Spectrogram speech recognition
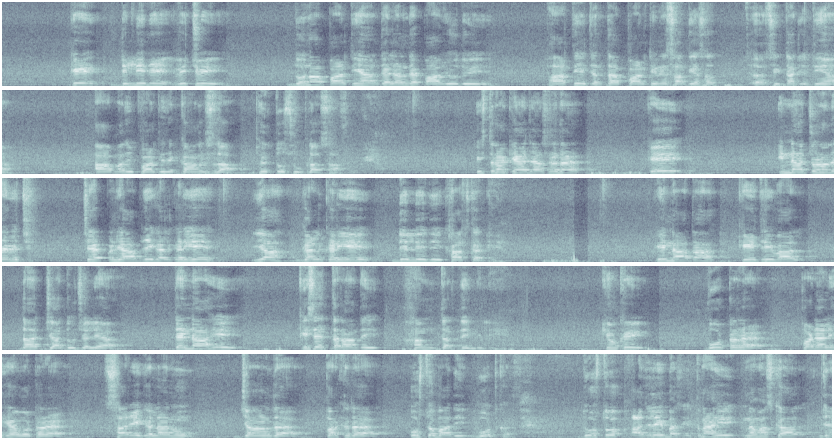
ਕਿ ਦਿੱਲੀ ਦੇ ਵਿੱਚ ਵੀ ਦੋਨਾਂ ਪਾਰਟੀਆਂ ਦੇ ਲੜਨ ਦੇ ਬਾਵਜੂਦ ਵੀ ਭਾਰਤੀ ਜਨਤਾ ਪਾਰਟੀ ਨੇ ਸਾਡੀਆਂ ਸੱਤ ਸੀਟਾਂ ਜਿੱਤੀਆਂ। ਆਮ ਆਦਮੀ ਪਾਰਟੀ ਦੇ ਕਾਂਗਰਸ ਦਾ ਫਿਰ ਤੋਂ ਸੁਪੜਾ ਸਾਫ਼ ਹੋ ਗਿਆ। ਇਸ ਤਰ੍ਹਾਂ ਕਿਹਾ ਜਾ ਸਕਦਾ ਹੈ ਕਿ ਇਨ੍ਹਾਂ ਚੋਣਾਂ ਦੇ ਵਿੱਚ ਚਾਹੇ ਪੰਜਾਬ ਦੀ ਗੱਲ ਕਰੀਏ ਜਾਂ ਗੱਲ ਕਰੀਏ ਦਿੱਲੀ ਦੀ, ਖਾਸ ਕਰਕੇ ਕਿ ਨਾ ਤਾਂ ਕੇਜਰੀਵਾਲ ਦਾ ਜਾਦੂ ਚੱਲਿਆ ਤੇ ਨਾ ਹੀ ਕਿਸੇ ਤਰ੍ਹਾਂ ਦੀ ਹਮਦਰਦੀ ਮਿਲੀ। ਕਿਉਂਕਿ ਵੋਟਰ ਹੈ, ਪੜ੍ਹਿਆ ਲਿਖਿਆ ਵੋਟਰ ਹੈ, ਸਾਰੀ ਗੱਲਾਂ ਨੂੰ ਜਾਣਦਾ ਪਰਖਦਾ ਉਸ ਤੋਂ ਬਾਅਦ ਹੀ ਵੋਟ ਕਰਦਾ ਦੋਸਤੋ, ਅੱਜ ਲਈ ਬਸ ਇਤਨਾ ਹੀ। ਨਮਸਕਾਰ, ਜੈ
